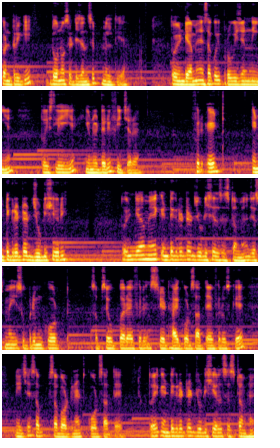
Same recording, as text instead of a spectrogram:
कंट्री की दोनों सिटीजनशिप मिलती है। तो इंडिया में ऐसा कोई प्रोविज़न नहीं है। तो इसलिए ये यूनिटरी फीचर है। फिर एट्थ इंटीग्रेटेड जुडिशियरी तो इंडिया में एक इंटीग्रेटेड जुडिशियल सिस्टम है, जिसमें सुप्रीम कोर्ट सबसे ऊपर है, फिर स्टेट हाई कोर्ट्स आते हैं, फिर उसके नीचे सब सबॉर्डिनेट कोर्ट्स आते हैं। तो एक इंटीग्रेटेड जुडिशियल सिस्टम है।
